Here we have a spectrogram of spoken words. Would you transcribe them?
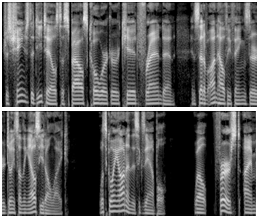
Just change the details to spouse, coworker, kid, friend, and instead of unhealthy things, they're doing something else you don't like. What's going on in this example? Well, first, I'm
